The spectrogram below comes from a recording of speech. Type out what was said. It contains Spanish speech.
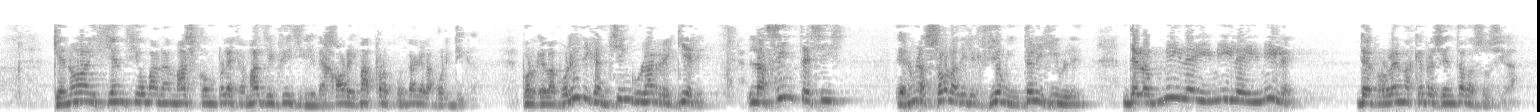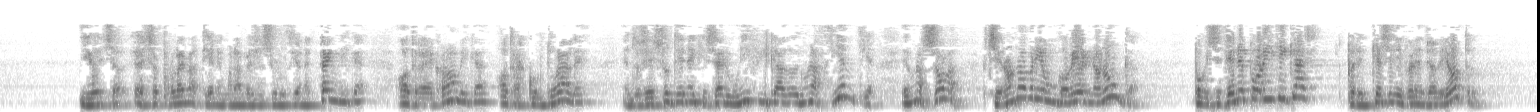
que no hay ciencia humana más compleja, más difícil y mejor y más profunda que la política. Porque la política en singular requiere la síntesis en una sola dirección inteligible de los miles y miles y miles de problemas que presenta la sociedad. Y esos problemas tienen unas veces soluciones técnicas, otras económicas, otras culturales. Entonces eso tiene que ser unificado en una ciencia, en una sola. Si no, no habría un gobierno nunca. Porque si tiene políticas, ¿pero en qué se diferencia de otro?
